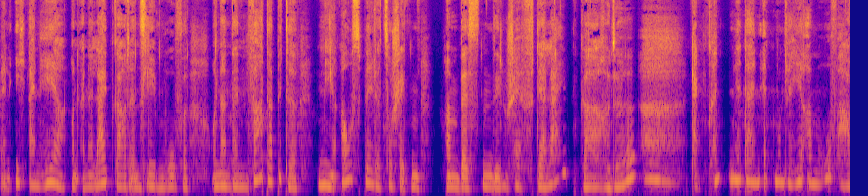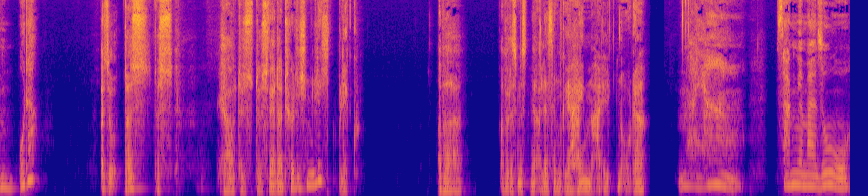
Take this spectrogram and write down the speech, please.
wenn ich ein Heer und eine Leibgarde ins Leben rufe und dann deinen Vater bitte, mir Ausbilder zu schicken, am besten den Chef der Leibgarde, dann könnten wir deinen Edmund ja hier am Hof haben, oder? Also das, das, ja, das, das wäre natürlich ein Lichtblick. Aber, aber das müssten wir alles im Geheim halten, oder? Naja, sagen wir mal so,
